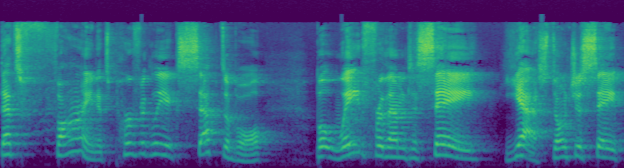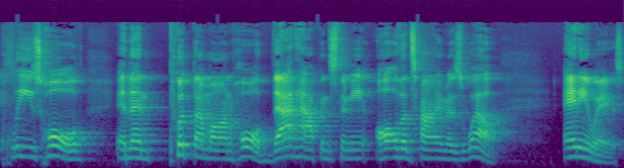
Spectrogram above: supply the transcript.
that's fine. It's perfectly acceptable. But wait for them to say yes. Don't just say, please hold, and then put them on hold. That happens to me all the time as well. Anyways,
